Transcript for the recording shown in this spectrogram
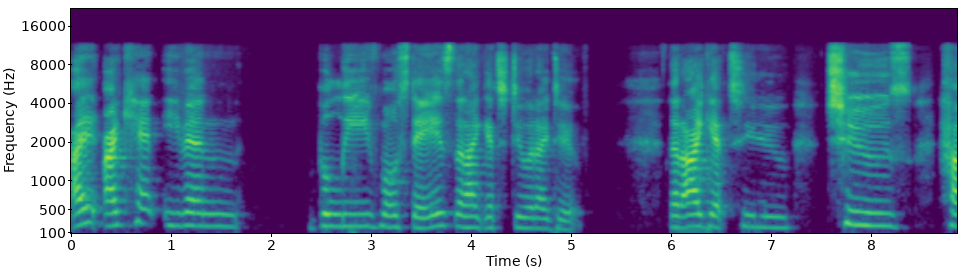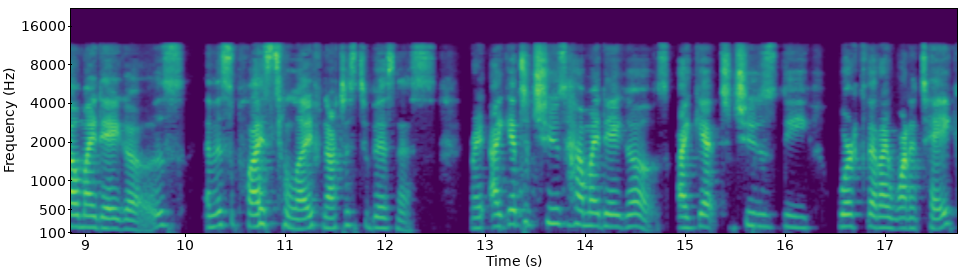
I I can't even believe most days that I get to do what I do. That I get to choose how my day goes. And this applies to life, not just to business, right? I get to choose how my day goes. I get to choose the work that I want to take.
